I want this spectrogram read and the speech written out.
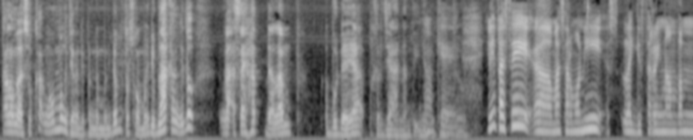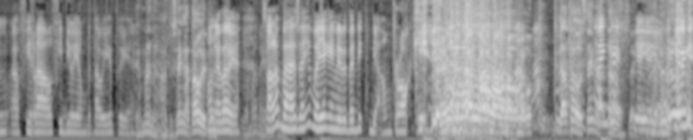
kalau nggak suka ngomong jangan dipendem-pendem terus ngomongnya di belakang itu nggak sehat dalam budaya pekerjaan nantinya Oke. begitu. Ini pasti eh, Mas Harmoni lagi sering nonton eh, viral video yang Betawi itu ya. Yang mana? Aduh saya nggak tahu itu. Oh nggak tahu ya. Yang mana ya Soalnya itu? bahasanya banyak yang dari tadi diamprokin. Oh, nggak tahu saya nggak tahu. saya ya ya nggak ya. tahu. Oke oke.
